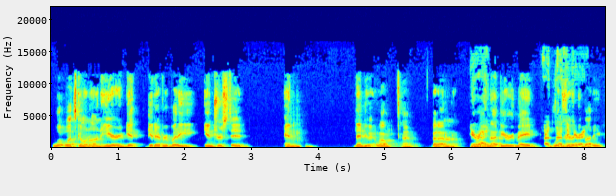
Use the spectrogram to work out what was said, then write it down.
what, what's going on here?" and get get everybody interested, and then do it. Well, um, but I don't know. You're it right. might not be remade. I- I Wouldn't think hurt you're right.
